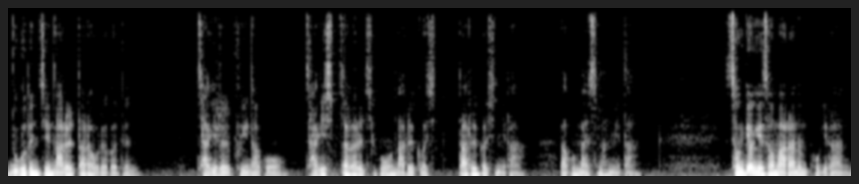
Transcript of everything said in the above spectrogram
누구든지 나를 따라오려거든 자기를 부인하고 자기 십자가를 지고 나를 것이, 따를 것이니라 라고 말씀합니다. 성경에서 말하는 포기란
